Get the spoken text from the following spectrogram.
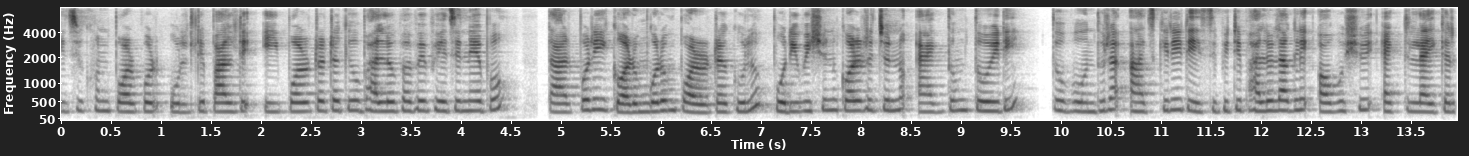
কিছুক্ষণ পরপর উল্টে পাল্টে এই পরোটাটাকেও ভালোভাবে ভেজে নেব। তারপর এই গরম গরম পরোটাগুলো পরিবেশন করার জন্য একদম তৈরি। তো বন্ধুরা, আজকের এই রেসিপিটি ভালো লাগলে অবশ্যই একটা লাইক আর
